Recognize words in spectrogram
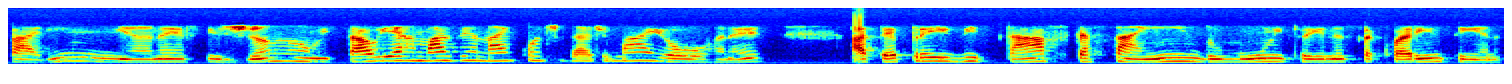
farinha, né, feijão e tal, e armazenar em quantidade maior, né? Até para evitar ficar saindo muito aí nessa quarentena.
